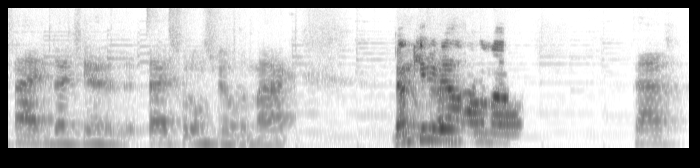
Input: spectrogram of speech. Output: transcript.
fijn dat je tijd voor ons wilde maken. Dank jullie wel allemaal. Dag.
